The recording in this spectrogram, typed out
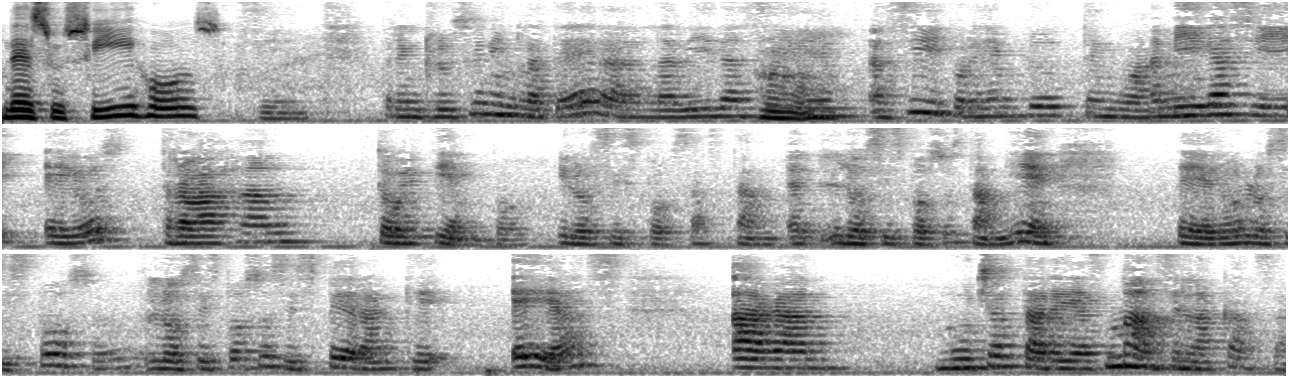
de sus hijos. Sí. Pero incluso en Inglaterra la vida sigue así. Por ejemplo, tengo amigas y ellos trabajan todo el tiempo y los, esposas eh, los esposos también pero los esposos, los esposos esperan que ellas hagan muchas tareas más en la casa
